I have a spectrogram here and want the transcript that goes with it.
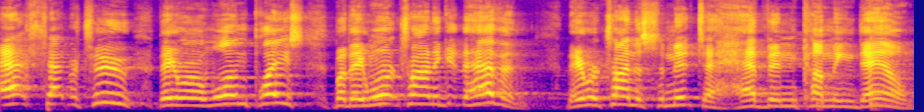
Acts chapter 2, they were in one place, but they weren't trying to get to heaven. They were trying to submit to heaven coming down.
